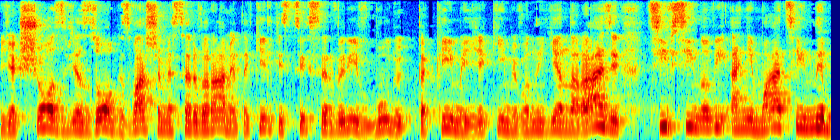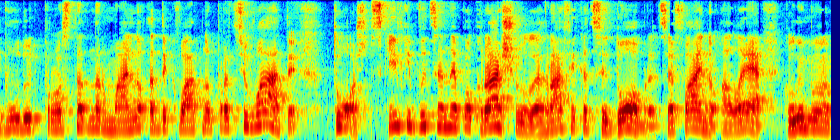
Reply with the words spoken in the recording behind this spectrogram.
якщо зв'язок з вашими серверами та кількість цих серверів будуть такими, якими вони є наразі, ці всі нові анімації не будуть просто нормально, адекватно працювати. Тож, скільки б ви це не покращували, графіка це добре, це файно, але коли ми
